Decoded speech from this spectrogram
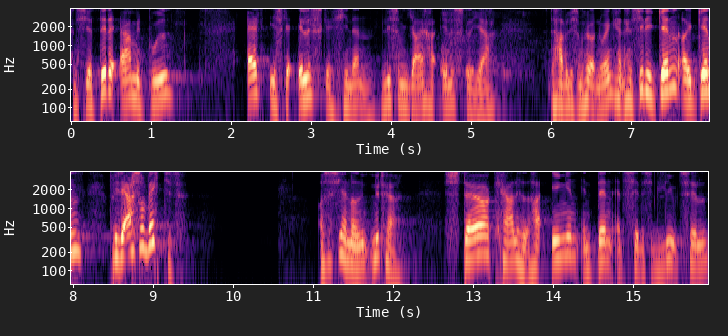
Han siger, dette er mit bud, at I skal elske hinanden, ligesom jeg har elsket jer. Det har vi ligesom hørt nu, ikke? Han, han siger det igen og igen, fordi det er så vigtigt. Og så siger han noget nyt her. Større kærlighed har ingen end den at sætte sit liv til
